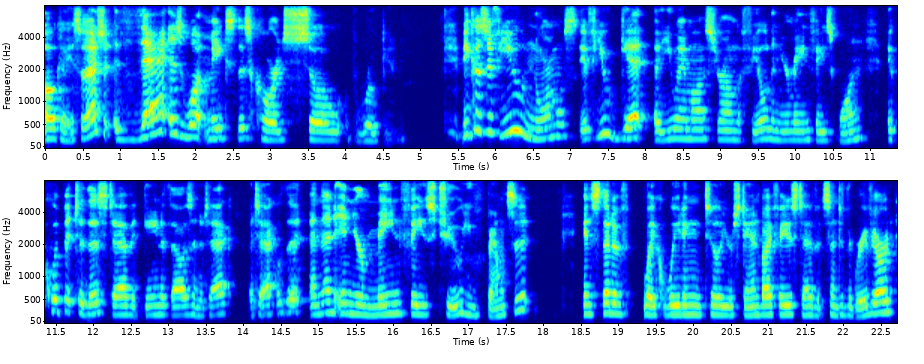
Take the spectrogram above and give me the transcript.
Okay, so that's that is what makes this card so broken. Because if you normal if you get a UA monster on the field in your main phase one, equip it to this to have it gain a thousand attack attack with it, and then in your main phase two you bounce it instead of like waiting till your standby phase to have it sent to the graveyard,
